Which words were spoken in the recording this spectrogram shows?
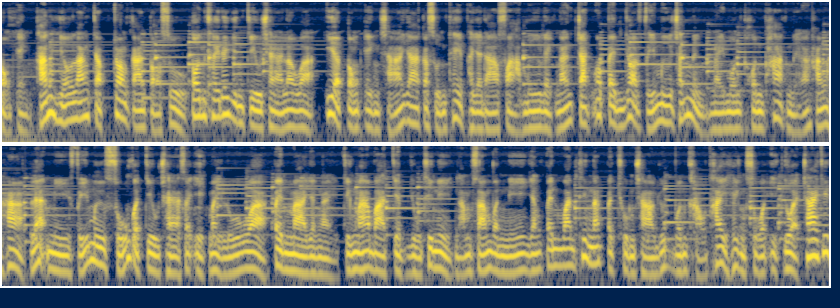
ตงเอง ทั้งเหี่ยวล้างจับจ้องการต่อสู้ ตนเคยได้ยินจิวแชร์เล่าว่า เอี้ยตงเองฉายากระสุนเทพพยดาฝ่ามือเหล็กนั้น จัดว่าเป็นยอดฝีมือชั้นหนึ่งในมณฑลภาคเหนือทั้ง 5 และมีฝีมือสูงกว่าจิวแชร์ซะอีกไม่รู้ว่าเป็นมายังไง จึงมาบาดเจ็บอยู่ที่นี่นำซ้ำวันนี้ยังเป็นวันที่นัดประชุมชาวยุทธบนเขาไท่เฮงซัวอีกด้วย ชายที่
